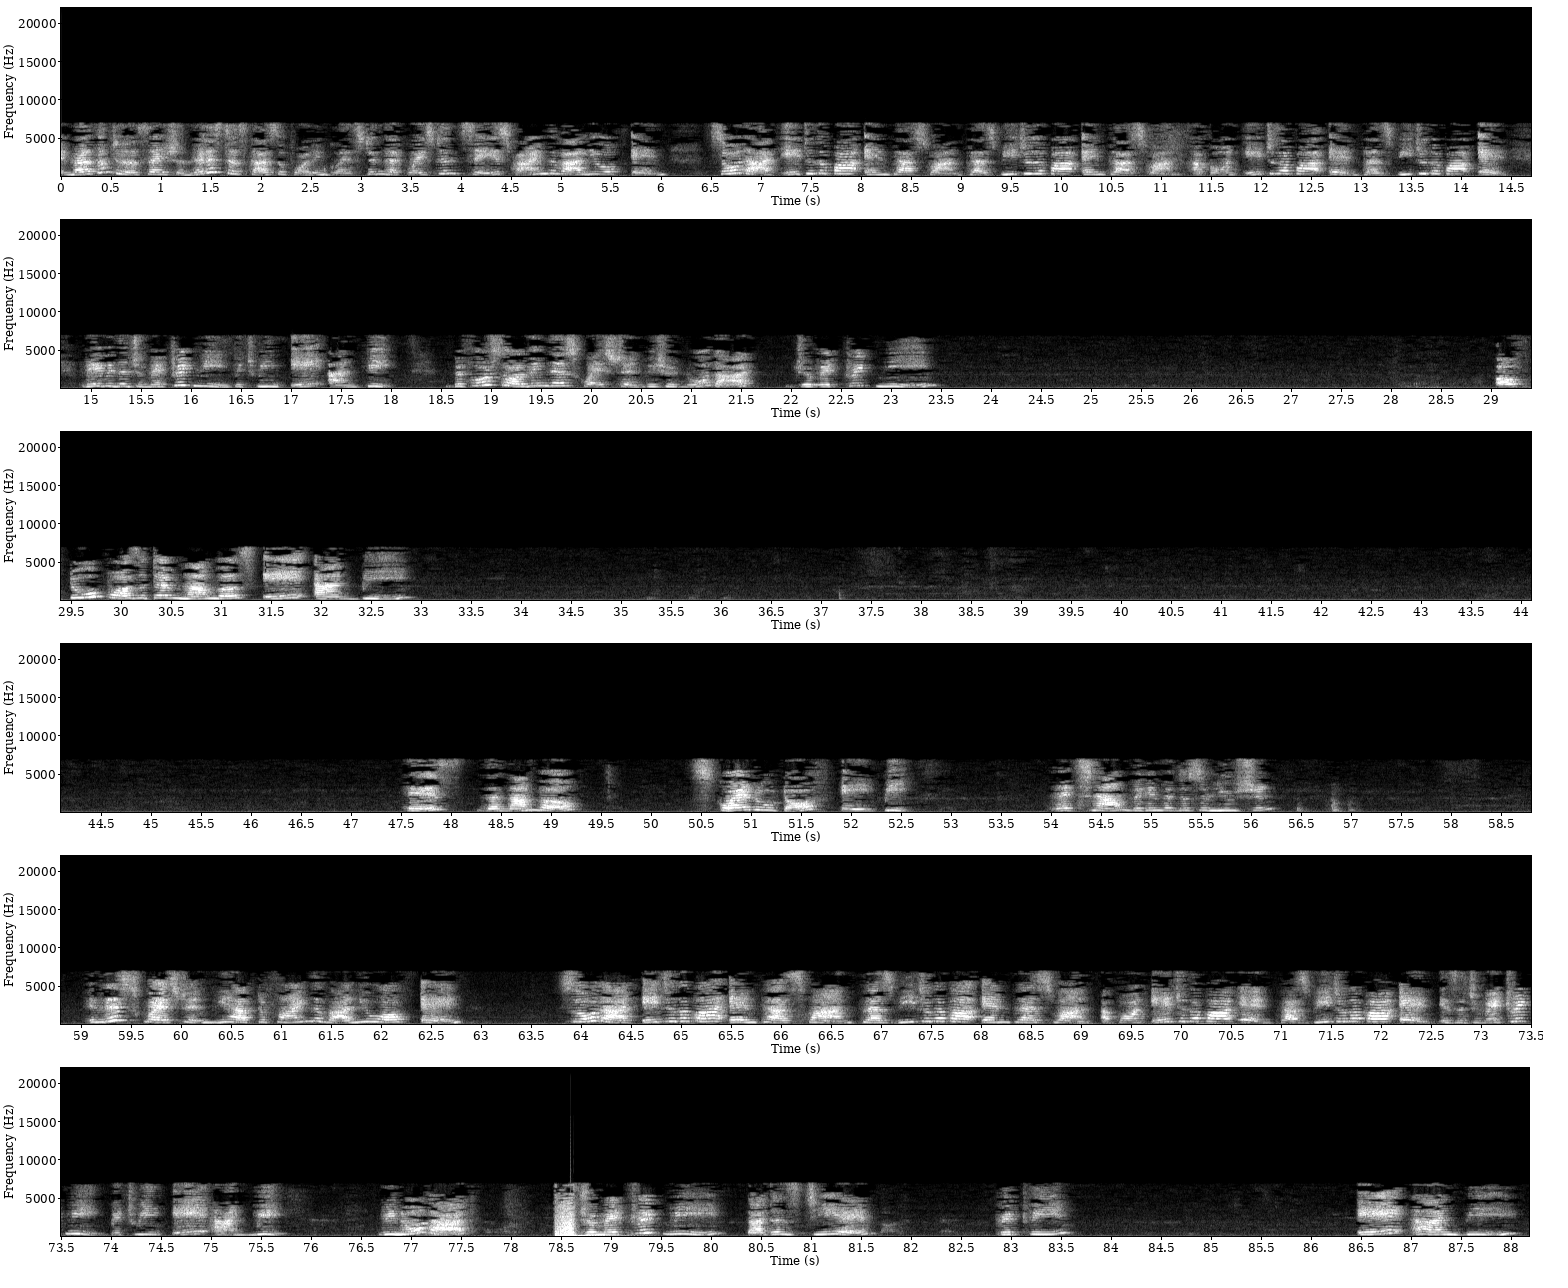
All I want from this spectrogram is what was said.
and welcome to the session. Let us discuss the following question. The question says find the value of n so that a to the power n plus 1 plus b to the power n plus 1 upon a to the power n plus b to the power n may be the geometric mean between a and b. Before solving this question, we should know that geometric mean numbers a and b is the number square root of AB. Let's now begin with the solution. In this question, we have to find the value of n so that a to the power n plus 1 plus b to the power n plus 1 upon a to the power n plus b to the power n is a geometric mean between a and b. We know that geometric mean that is GM between A and B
